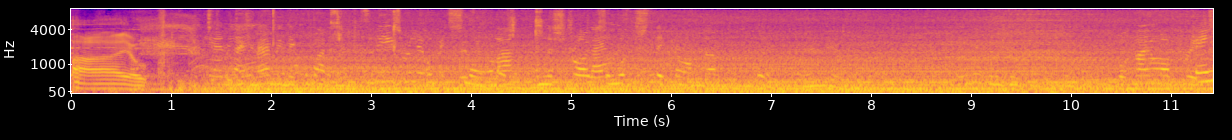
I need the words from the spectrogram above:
Ayo. So these were a little bit smaller and the stripes are much thicker on them. But they are free to roam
